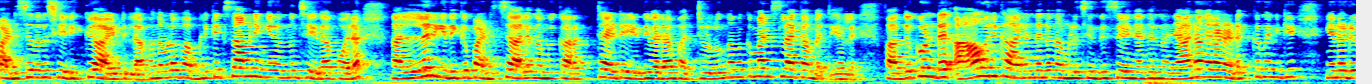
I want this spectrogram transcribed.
പഠിച്ചത് ശരിക്കും ആയിട്ടില്ല. അപ്പം നമ്മൾ പബ്ലിക് എക്സാമിന് ഇങ്ങനെയൊന്നും ചെയ്താൽ പോരാ. നല്ല രീതിക്ക് പഠിച്ചാലേ നമുക്ക് കറക്റ്റായിട്ട് എഴുതി വരാൻ പറ്റുള്ളൂ നമുക്ക് മനസ്സിലാക്കാൻ പറ്റി അല്ലേ? അപ്പം അതുകൊണ്ട് ആ ഒരു കാര്യം തന്നെ നമ്മൾ ചിന്തിച്ചു കഴിഞ്ഞാൽ ഞാനും അങ്ങനെ ഇടക്കുന്ന എനിക്ക് ഇങ്ങനെ ഒരു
